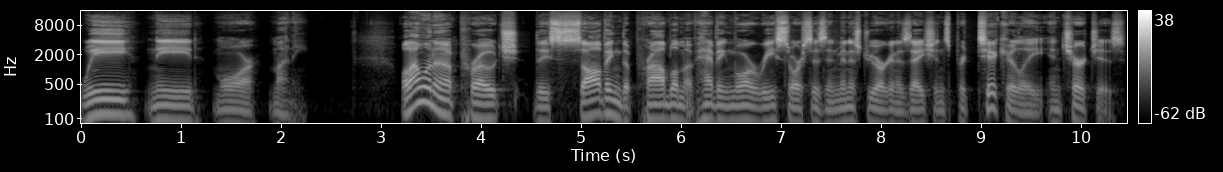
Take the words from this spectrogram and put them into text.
We need more money. Well, I want to approach the solving the problem of having more resources in ministry organizations, particularly in churches,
